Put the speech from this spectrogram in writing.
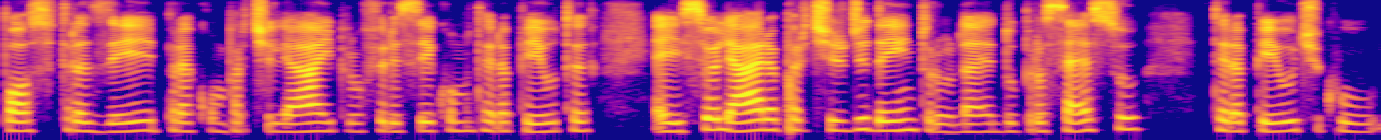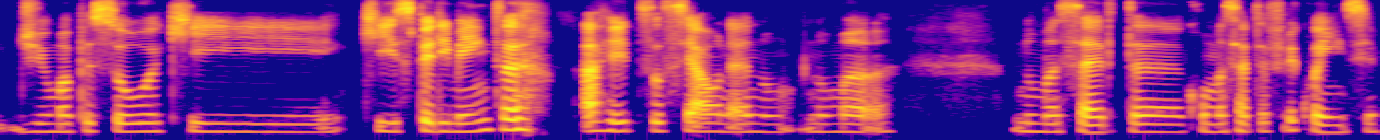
posso trazer para compartilhar e para oferecer como terapeuta, é esse olhar a partir de dentro, né, do processo terapêutico de uma pessoa que que experimenta a rede social, né, num numa numa certa com uma certa frequência.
